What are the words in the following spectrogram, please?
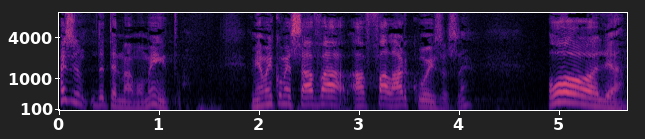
Mas em um determinado momento, minha mãe começava a, a falar coisas, né? Olha,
